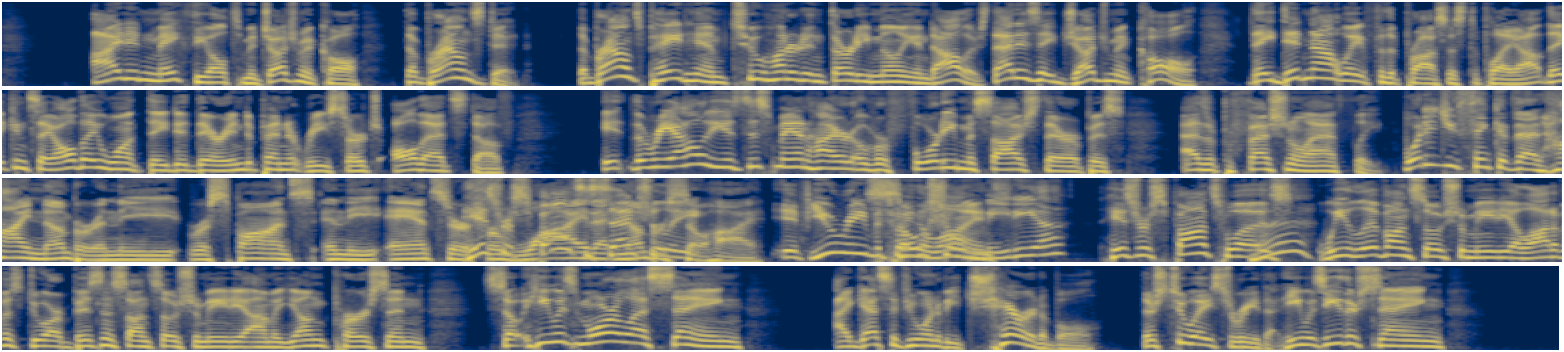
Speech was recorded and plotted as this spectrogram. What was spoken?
I didn't make the ultimate judgment call. The Browns did. The Browns paid him $230 million. That is a judgment call. They did not wait for the process to play out. They can say all they want. They did their independent research, all that stuff. It, the reality is, this man hired over 40 massage therapists as a professional athlete. What did you think of that high number and the response and the answer His for why that number's so high? If you read between the Social lines, media? His response was, Huh? "We live on social media. A lot of us do our business on social media. I'm a young person." So he was more or less saying, "I guess if you want to be charitable, there's two ways to read that." He was either saying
